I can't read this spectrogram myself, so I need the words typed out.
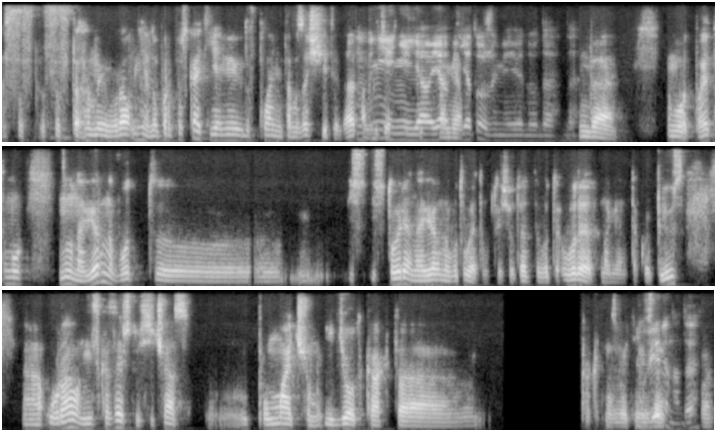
Со, со стороны Урала. Не, ну пропускать я имею в виду в плане там защиты, да? Там, не, не, я, я, я тоже имею в виду, да. Да, да. вот, поэтому, ну, наверное, вот э, история, наверное, вот в этом. То есть вот, это, вот, вот этот момент такой. Плюс э, Урал, не сказать, что сейчас по матчам идет как-то, как это назвать, не Уверенно, знаю. да?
